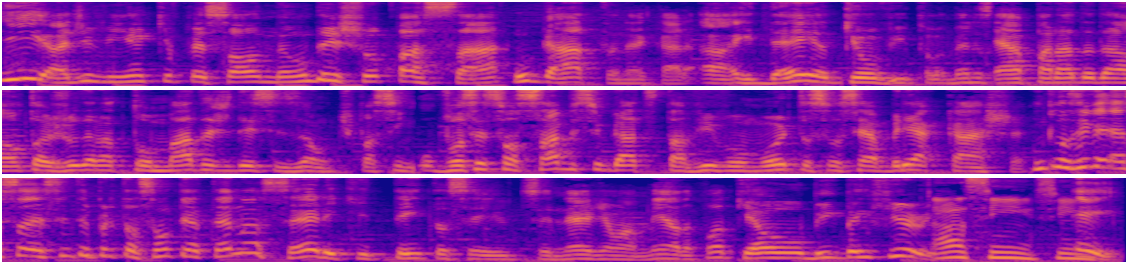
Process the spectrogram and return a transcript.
E adivinha que o pessoal não deixou passar o gato, né, cara? A ideia que eu vi, pelo menos, é a parada da autoajuda na tomada de decisão. Tipo assim, você só sabe se o gato tá vivo ou morto se você abrir a caixa. Inclusive, essa, essa interpretação tem até na série que tenta ser, ser nerd, é uma merda, que é o Big Bang Theory. Ah, sim, sim. Ei,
